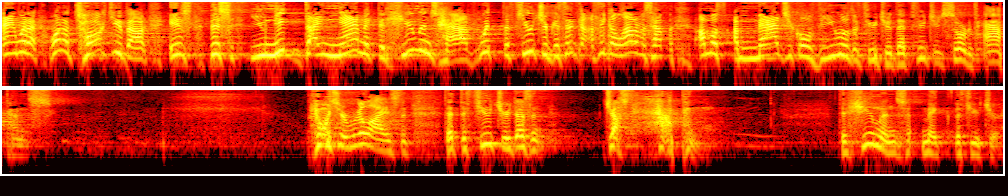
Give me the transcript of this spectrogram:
And what I want to talk to you about is this unique dynamic that humans have with the future, because I think a lot of us have almost a magical view of the future, that future sort of happens. But I want you to realize that, that the future doesn't just happen, the humans make the future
